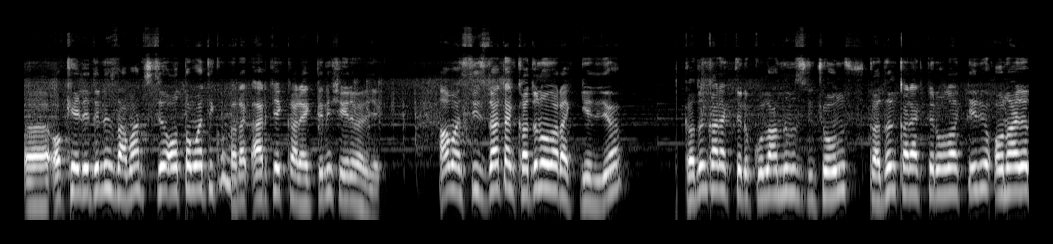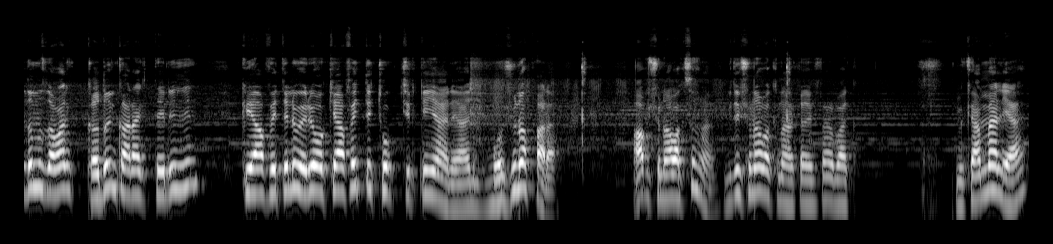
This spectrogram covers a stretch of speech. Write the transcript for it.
e, okeylediğiniz zaman size otomatik olarak erkek karakterin şeyini verecek. Ama siz zaten kadın olarak geliyor. Kadın karakteri kullandığımız için çoğunuz kadın karakteri olarak geliyor. Onayladığımız zaman kadın karakterinin kıyafetini veriyor. O kıyafet de çok çirkin yani. Yani boşuna para. Abi şuna baksana. Bir de şuna bakın arkadaşlar bak. Mükemmel ya.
